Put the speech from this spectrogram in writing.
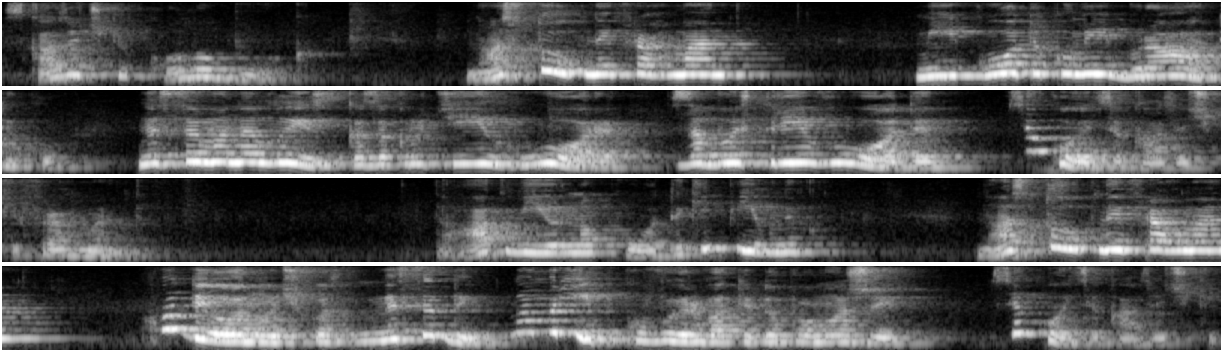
з казочки Колобок. Наступний фрагмент. Мій котику, мій братику, несе мене лиска за круті гори, за бистрі води. З якої це казочки фрагмент? Так, вірно, котик і півник. Наступний фрагмент. Ходи, онучко, не сиди, нам рібку вирвати допоможи. З якої це казочки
